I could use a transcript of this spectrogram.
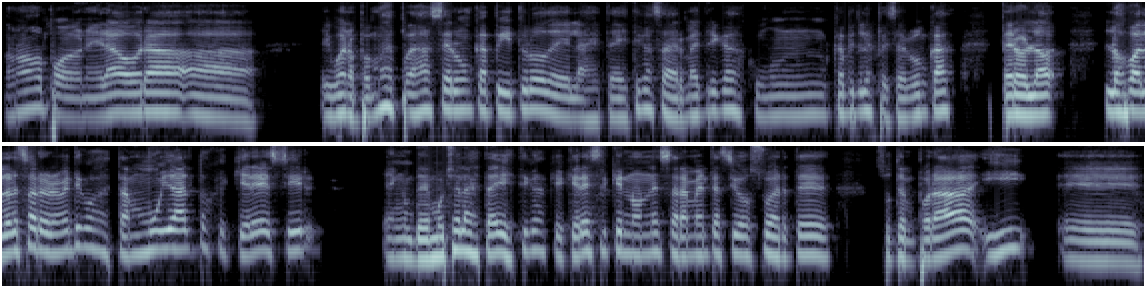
no nos vamos a poner ahora a... Y bueno, podemos después hacer un capítulo de las estadísticas sabermétricas con un capítulo especial con CAS, pero la- los valores sabermétricos están muy altos, que quiere decir, en, de muchas de las estadísticas, que quiere decir que no necesariamente ha sido suerte su temporada y eh,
